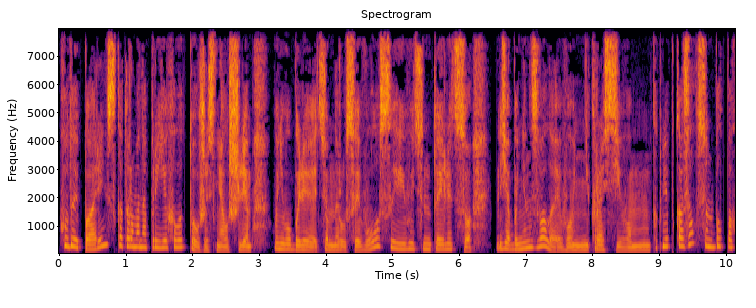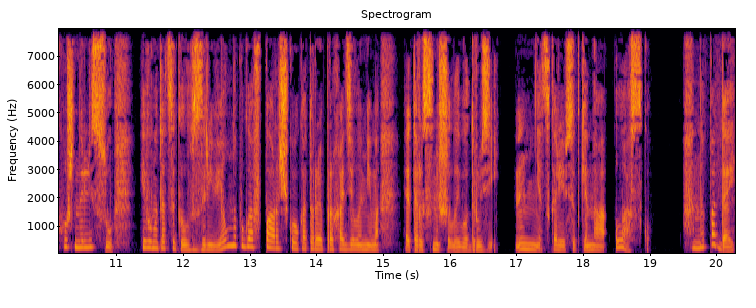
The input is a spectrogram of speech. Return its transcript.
Худой парень, с которым она приехала, тоже снял шлем. У него были темно-русые волосы и вытянутое лицо. Я бы не назвала его некрасивым. Как мне показалось, он был похож на лису. Его мотоцикл взревел, напугав парочку, которая проходила мимо. Это рассмешило его друзей. Нет, скорее все-таки на ласку. Нападай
